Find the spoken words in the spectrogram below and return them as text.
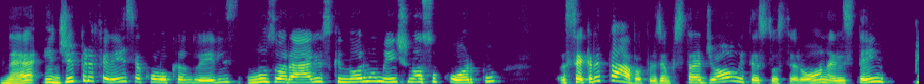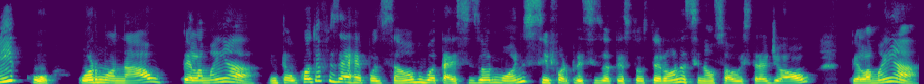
né? E de preferência colocando eles nos horários que normalmente nosso corpo secretava. Por exemplo, estradiol e testosterona, eles têm pico hormonal pela manhã. Então, quando eu fizer a reposição, eu vou botar esses hormônios, se for preciso a testosterona, se não só o estradiol, pela manhã.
